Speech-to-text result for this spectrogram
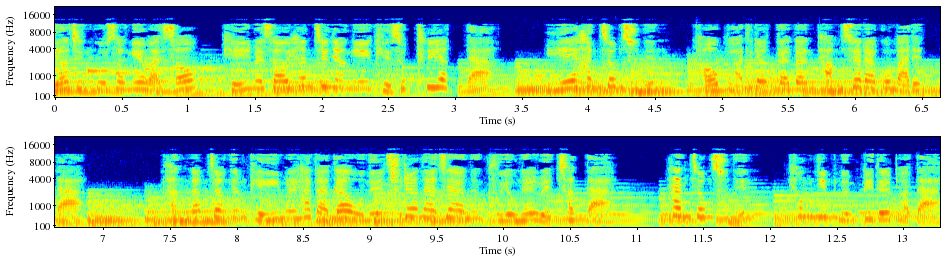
이어진 고성에 와서 게임에서 현진영이 계속 틀렸다. 이에 한정수는 더 봐드렸다간 밤새라고 말했다. 박남정은 게임을 하다가 오늘 출연하지 않은 구용을 외쳤다. 한정수는 형님 눈빛을 받아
